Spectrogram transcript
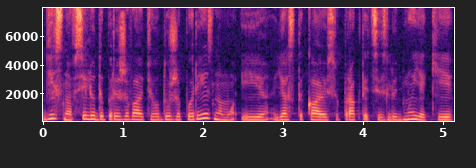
Дійсно, всі люди переживають його дуже по-різному, і я стикаюсь у практиці з людьми, які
